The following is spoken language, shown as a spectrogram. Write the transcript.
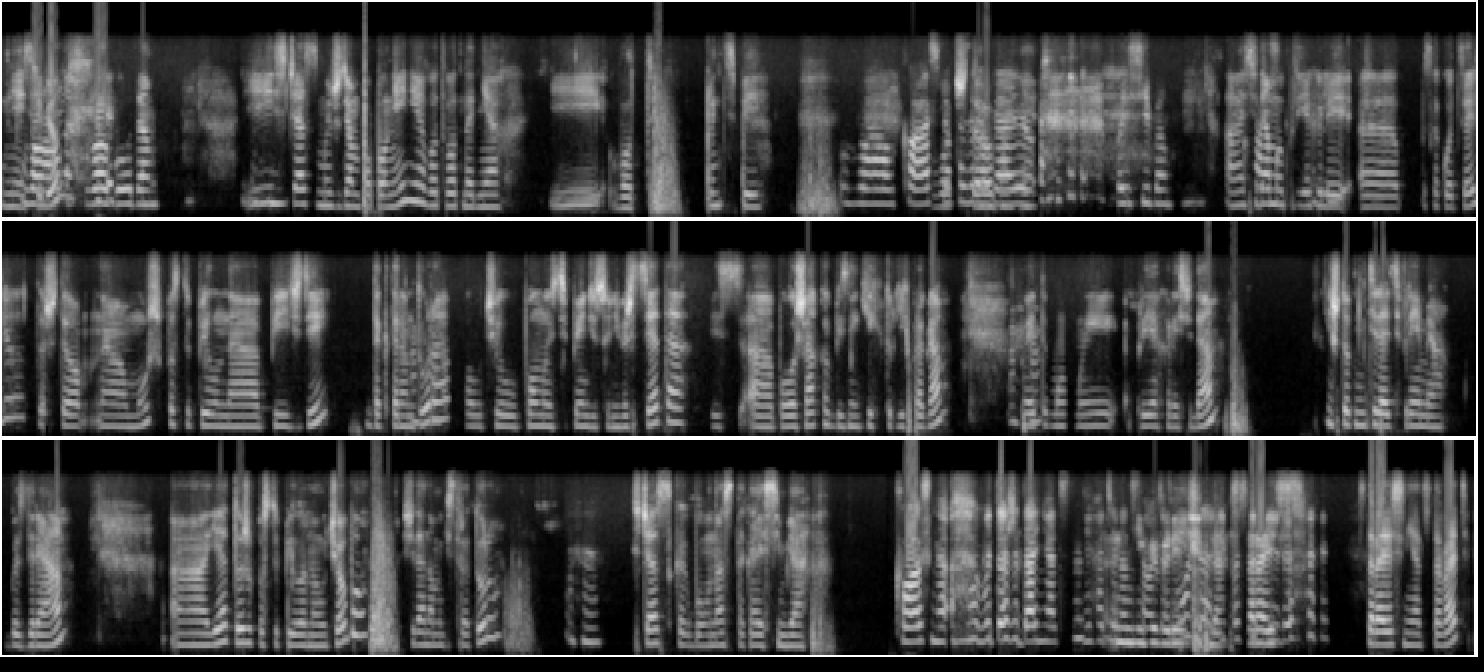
У меня есть ребенок два года. И сейчас мы ждем пополнения вот-вот на днях. И вот, в принципе... Вау, классно, вот поздравляю. Спасибо. А сюда мы приехали э, с какой целью? То, что э, муж поступил на PhD, докторантура, uh-huh. получил полную стипендию с университета, без э, полушага, без никаких других программ. Uh-huh. Поэтому мы приехали сюда. И чтобы не терять время зря, э, я тоже поступила на учебу, сюда на магистратуру. Угу. Сейчас как бы у нас такая семья. Классно. Вы тоже, да, не, от... не хотели отставать Не говори, от мужа да, стараюсь, стараюсь не отставать.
